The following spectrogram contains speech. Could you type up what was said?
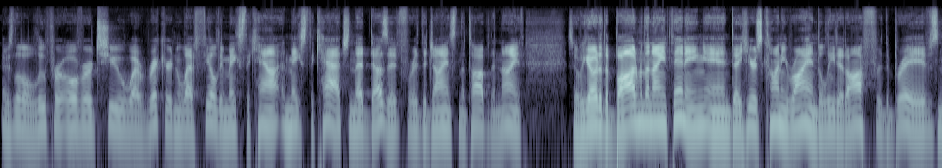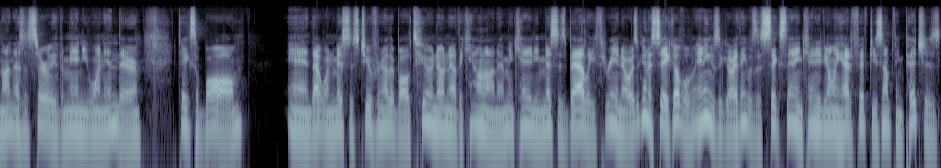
There's a little looper over to uh, Rickert in left field who makes the count and makes the catch, and that does it for the Giants in the top of the ninth. So we go to the bottom of the ninth inning, and uh, here's Connie Ryan to lead it off for the Braves. Not necessarily the man you want in there. Takes a ball and that one misses two for another ball. Two and no now the count on him, and Kennedy misses badly. Three and no. I was going to say a couple of innings ago, I think it was the sixth inning. Kennedy only had fifty something pitches,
